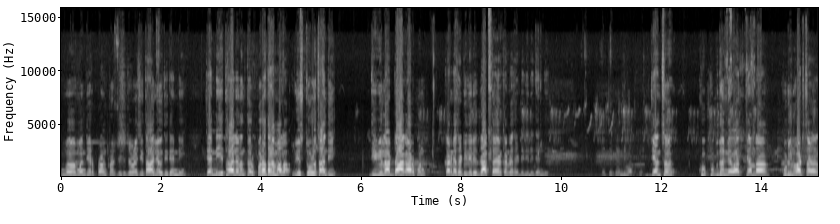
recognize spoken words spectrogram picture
म मंदिर प्राणप्रतिष्ठेच्या वेळेस इथं आले होते त्यांनी. त्यांनी इथं आल्यानंतर परत आम्हाला वीस तोळ चांदी देवीला डाग अर्पण करण्यासाठी दिले डाग तयार करण्यासाठी दिले त्यांनी. त्यांचं खूप खूप धन्यवाद. त्यांना पुढील वाटचाल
